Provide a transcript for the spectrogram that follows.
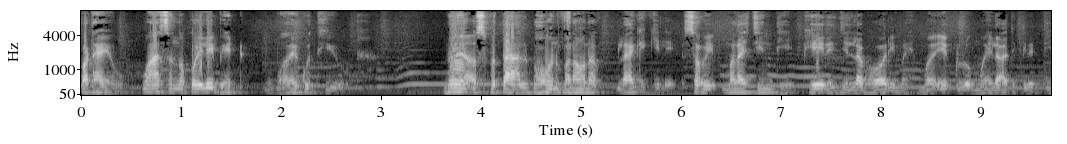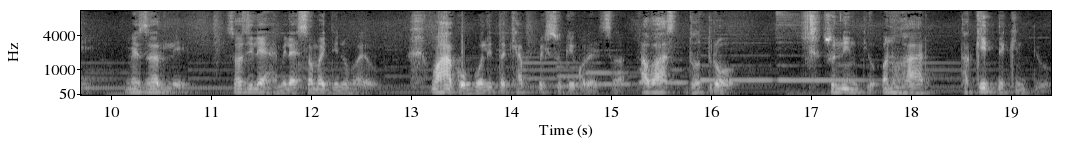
पठायौँ उहाँसँग पहिल्यै भेट भएको थियो। नयाँ अस्पताल भवन बनाउन लागेकीले सबै मलाई चिन्थे। फेरि जिल्लाभरिमै म एक्लो महिला अधिकृत थिएँ। मेजरले सजिलै हामीलाई समय दिनुभयो। उहाँको बोली त ख्याप्पै सुकेको रहेछ। आवाज धोत्रो सुनिन्थ्यो अनुहार थकित देखिन्थ्यो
